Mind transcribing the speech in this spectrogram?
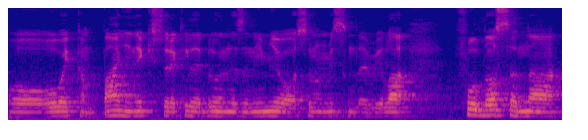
o ovoj kampanji. Neki su rekli da je bila nezanimljiva, osobno mislim da je bila full dosadna.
